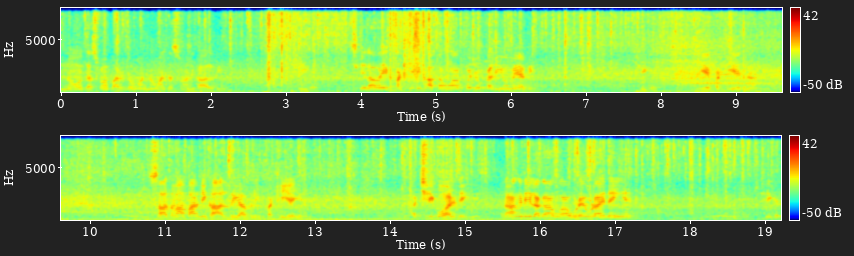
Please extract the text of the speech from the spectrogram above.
नौ दसवां पर, दो, नौवा, दसवां निकाल दी। ठीक है? इसके अलावा एक पट्टी दिखाता हूँ आपको जो कलियों में अभी। ठीक है? ये पट्टी है जनाब। सातवां पर निकाल दी अपनी पट्टी है ये। अच्छी क्वालिटी की रंग नहीं लगा हुआ, उड़े उड़ाए नहीं है। ठीक है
